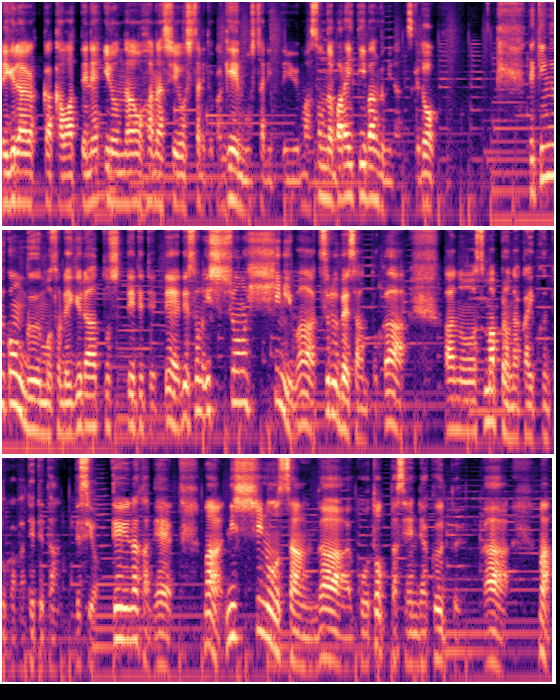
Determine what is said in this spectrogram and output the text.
レギュラーが変わってね、いろんなお話をしたりとかゲームをしたりっていう、まあ、そんなバラエティ番組なんですけど、で、キングコングもそのレギュラーとして出てて、で、その一緒の日には、鶴瓶さんとか、あの、スマップの中居くんとかが出てたんですよ。っていう中で、まあ、西野さんが、こう、取った戦略というのが、まあ、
